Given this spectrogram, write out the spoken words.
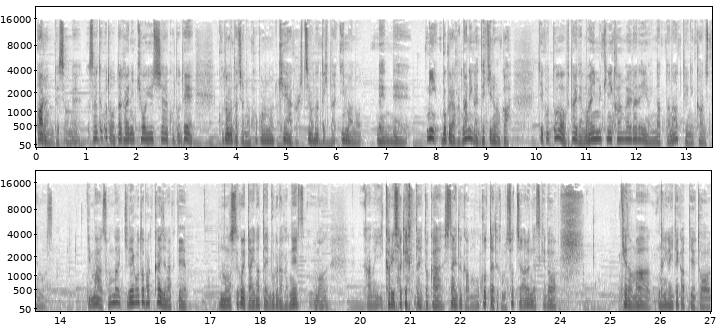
あるんですよね。そういったことをお互いに共有し合うことで子供たちの心のケアが必要になってきた今の年齢に僕らが何ができるのかっていうことを2人で前向きに考えられるようになったなっていうふうに感じてます。でまあそんな綺麗事ばっかりじゃなくてものすごい大変だったり僕らがねもうあの怒り叫んだりとかしたりとかも怒ったりとかもしょっちゅうあるんですけどけどまあ何が言いたいかっていうと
